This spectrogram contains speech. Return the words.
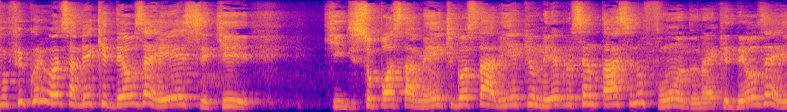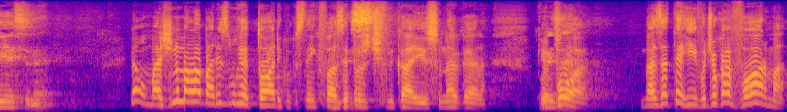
eu fico curioso de saber que Deus é esse que que supostamente gostaria que o negro sentasse no fundo, né? Que Deus é esse, né? Não, imagina o malabarismo retórico que você tem que fazer para justificar isso, né, cara? Porque, pô, é. mas é terrível. De qualquer forma,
